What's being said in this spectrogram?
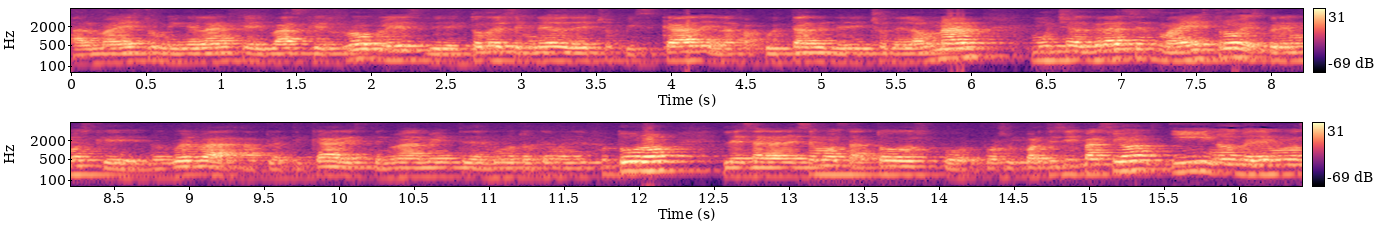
al maestro Miguel Ángel Vázquez Robles, director del Seminario de Derecho Fiscal en la Facultad de Derecho de la UNAM. Muchas gracias, maestro. Esperemos que nos vuelva a platicar este, nuevamente de algún otro tema en el futuro. Les agradecemos a todos por, por su participación y nos veremos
